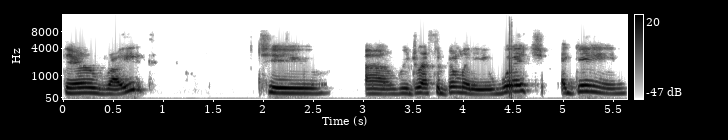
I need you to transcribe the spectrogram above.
their right to uh, redressability which again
